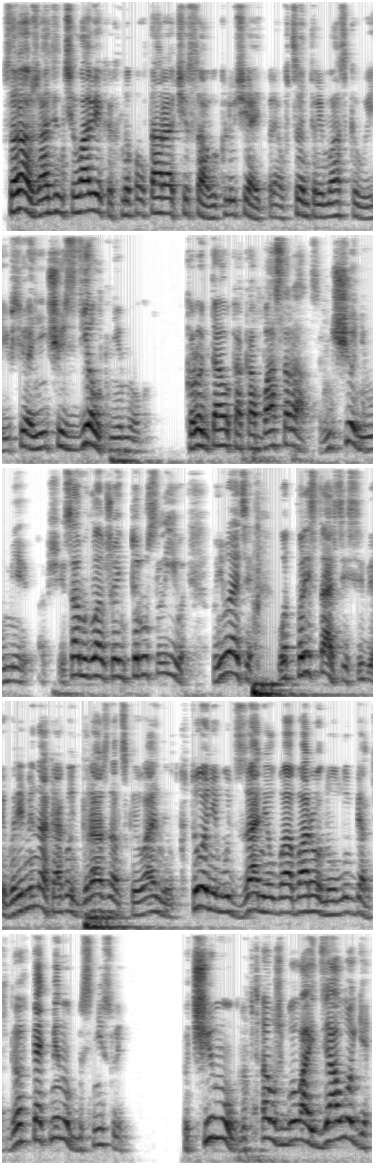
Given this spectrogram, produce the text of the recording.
Сразу же один человек их на полтора часа выключает прямо в центре Москвы. И все, они ничего сделать не могут. Кроме того, как обосраться. Ничего не умеют вообще. И самое главное, что они трусливы. Понимаете, вот представьте себе, времена какой-нибудь гражданской войны. Вот кто-нибудь занял бы оборону у Лубянки. Да в пять минут бы снесли. Почему? Ну потому что была идеология.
